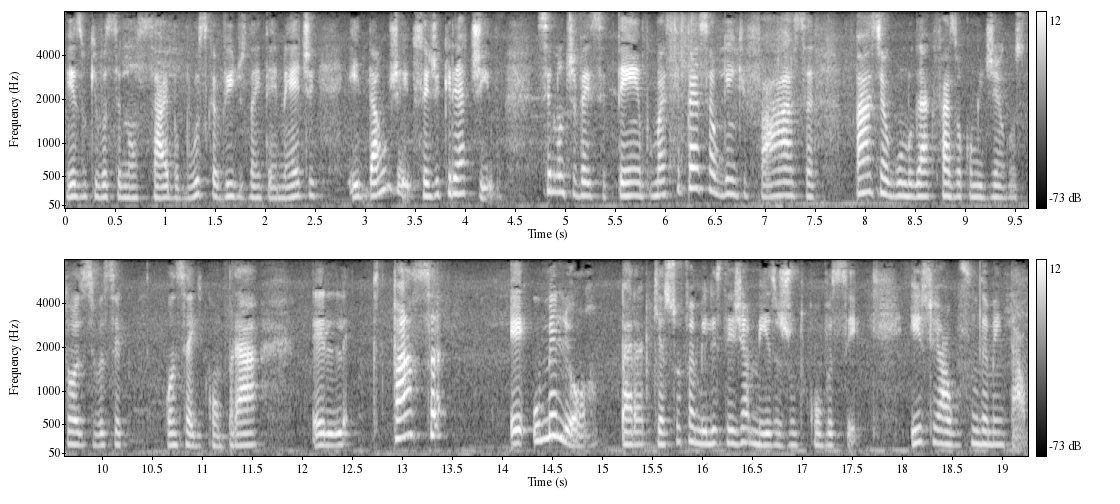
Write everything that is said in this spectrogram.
mesmo que você não saiba, busca vídeos na internet e dá um jeito, seja criativo. Se não tiver esse tempo, mas que peça alguém que faça, passe em algum lugar que faz uma comidinha gostosa, se você consegue comprar, é, faça é, o melhor para que a sua família esteja à mesa junto com você. Isso é algo fundamental.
